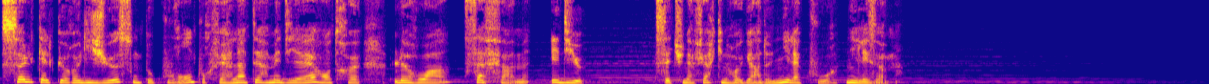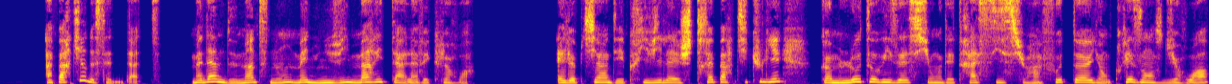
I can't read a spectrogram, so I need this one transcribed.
Seuls quelques religieux sont au courant pour faire l'intermédiaire entre le roi, sa femme et Dieu. C'est une affaire qui ne regarde ni la cour ni les hommes. À partir de cette date, Madame de Maintenon mène une vie maritale avec le roi. Elle obtient des privilèges très particuliers comme l'autorisation d'être assise sur un fauteuil en présence du roi,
